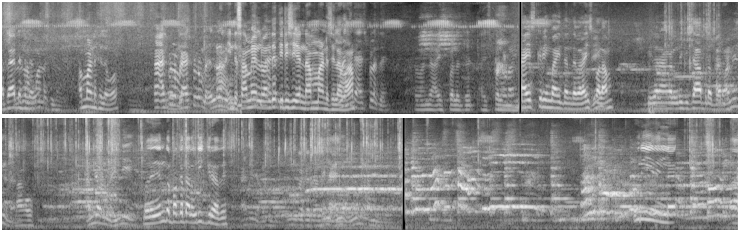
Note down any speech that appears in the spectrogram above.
அதான் சிலவோ அம்மாண்ட சிலவோ? அஸ்பலம் அஸ்பலம் ஆ, இந்த சமையல் வந்து திருசியன் அம்மாண்ட சிலவா? வந்து ஐஸ் பழத்து ஐஸ் பழம். ஐஸ்கிரீம் வாங்கி தந்தவர் ஐஸ் பழம். இதை நாங்கள் உரிச்சு சாப்பிட போகிறோம் நாங்கள் எந்த பக்கத்தால் உரிக்கிறது? உரியுது இல்லை? ஆ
